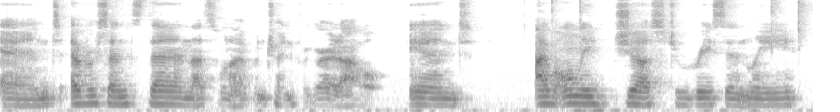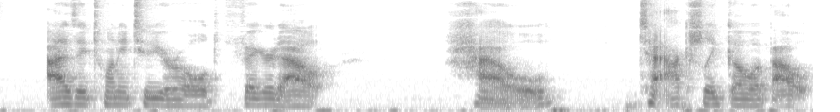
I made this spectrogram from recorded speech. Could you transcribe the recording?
And ever since then, that's when I've been trying to figure it out. And I've only just recently, as a 22 year old, figured out how to actually go about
